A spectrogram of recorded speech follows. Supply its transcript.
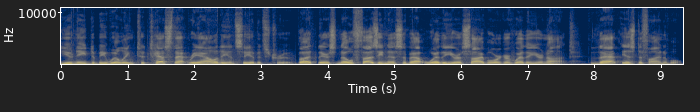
You need to be willing to test that reality and see if it's true. But there's no fuzziness about whether you're a cyborg or whether you're not. That is definable.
